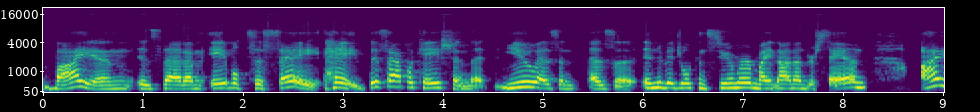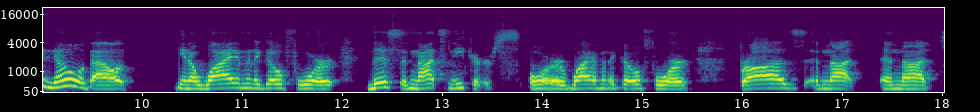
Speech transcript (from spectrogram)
buy-in is that I'm able to say, "Hey, this application that you as an as an individual consumer might not understand, I know about, you know, why I'm going to go for this and not sneakers, or why I'm going to go for bras and not and not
